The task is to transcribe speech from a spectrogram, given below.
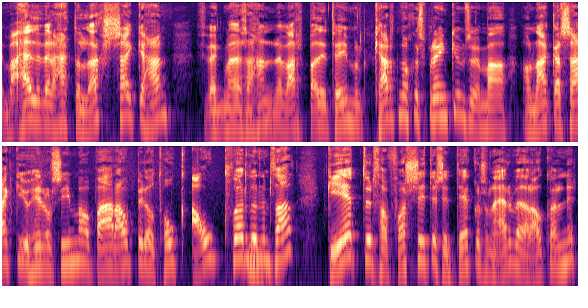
Hefði verið hægt að lögssækja hann vegna þess að hann varpaði tveimur kjarnokkursprengjum sem að á Nagasaki og Hiroshima og bara ábyrði og tók ákvörðun um það getur þá fósiti sem tekur svona erfiðar ákvarðanir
